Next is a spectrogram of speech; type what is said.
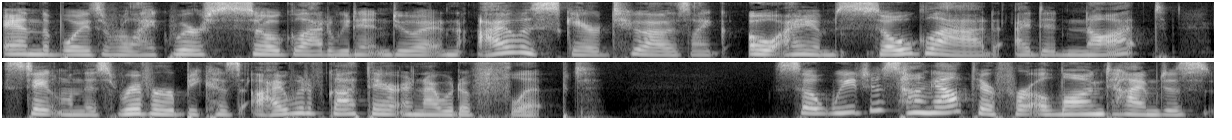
And the boys were like, We're so glad we didn't do it. And I was scared too. I was like, Oh, I am so glad I did not stay on this river because I would have got there and I would have flipped. So we just hung out there for a long time, just,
